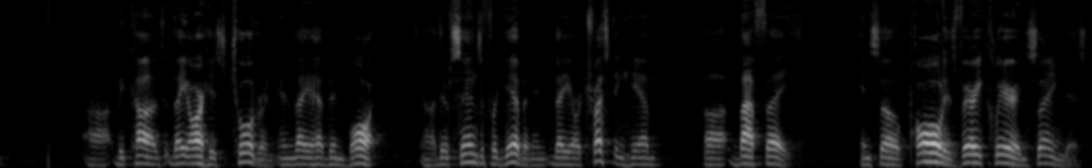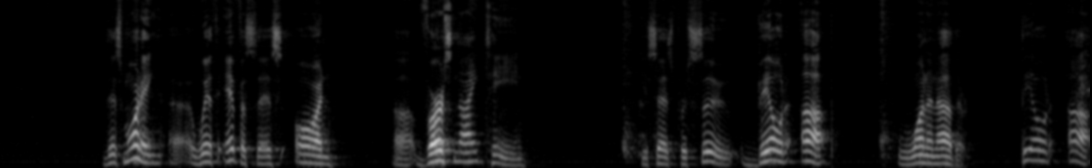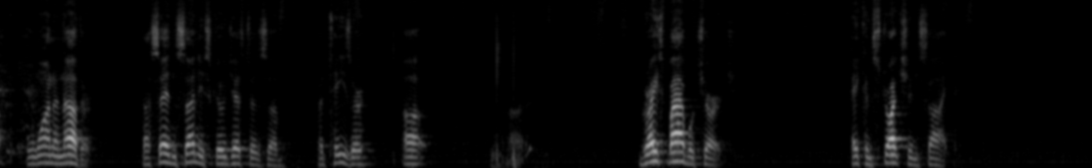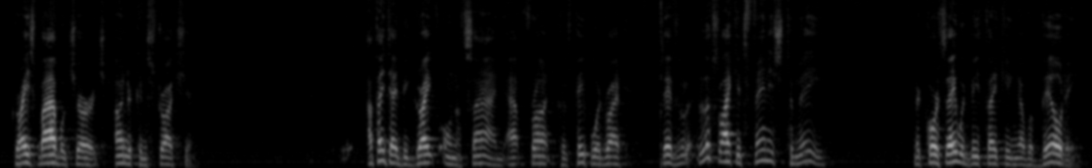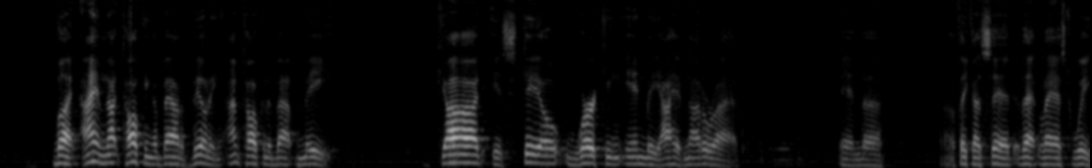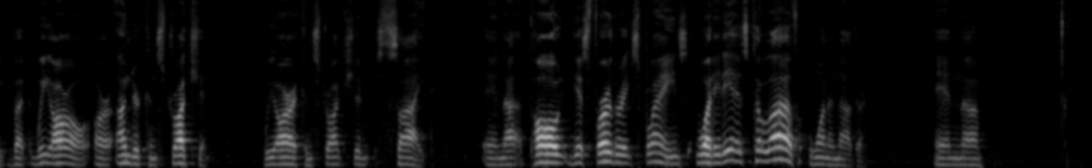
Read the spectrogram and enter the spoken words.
uh, because they are His children and they have been bought uh, their sins are forgiven, and they are trusting Him uh, by faith. And so Paul is very clear in saying this. This morning, uh, with emphasis on uh, verse 19, he says, Pursue, build up one another. Build up one another. As I said in Sunday school, just as a, a teaser, uh, Grace Bible Church, a construction site. Grace Bible Church under construction. I think they'd be great on a sign out front because people would write, it looks like it's finished to me. And of course, they would be thinking of a building. But I am not talking about a building, I'm talking about me. God is still working in me. I have not arrived. And uh, I think I said that last week. But we all are under construction. We are a construction site. And uh, Paul just further explains what it is to love one another. And, uh,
